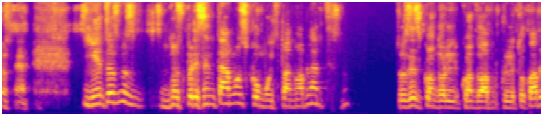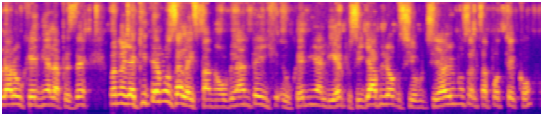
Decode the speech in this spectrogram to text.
y entonces nos presentamos como hispanohablantes, ¿no? Entonces, cuando, cuando le tocó hablar a Eugenia, la presenté, bueno, y aquí tenemos a la hispanohablante Eugenia Lier, pues si ya, habló, si, ya vimos al zapoteco,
